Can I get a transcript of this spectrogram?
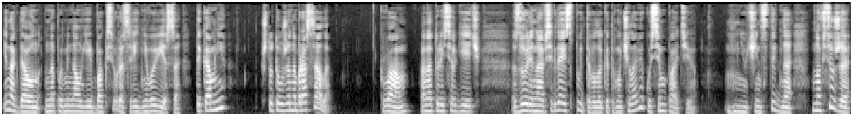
Иногда он напоминал ей боксера среднего веса. «Ты ко мне? Что-то уже набросала?» «К вам, Анатолий Сергеевич». Зорина всегда испытывала к этому человеку симпатию. «Мне очень стыдно, но все же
